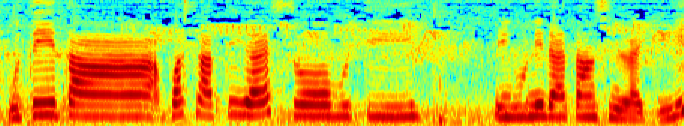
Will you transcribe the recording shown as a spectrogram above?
Buti tak puas hati guys So Buti minggu ni datang sini lagi.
